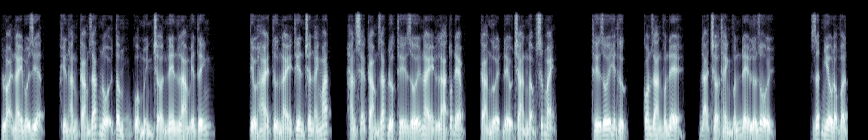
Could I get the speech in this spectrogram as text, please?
loại này đối diện, khiến hắn cảm giác nội tâm của mình trở nên làm yên tĩnh. Tiểu hai tử này thiên chân ánh mắt hắn sẽ cảm giác được thế giới này là tốt đẹp, cả người đều tràn ngập sức mạnh. Thế giới hiện thực, con rán vấn đề đã trở thành vấn đề lớn rồi. Rất nhiều động vật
